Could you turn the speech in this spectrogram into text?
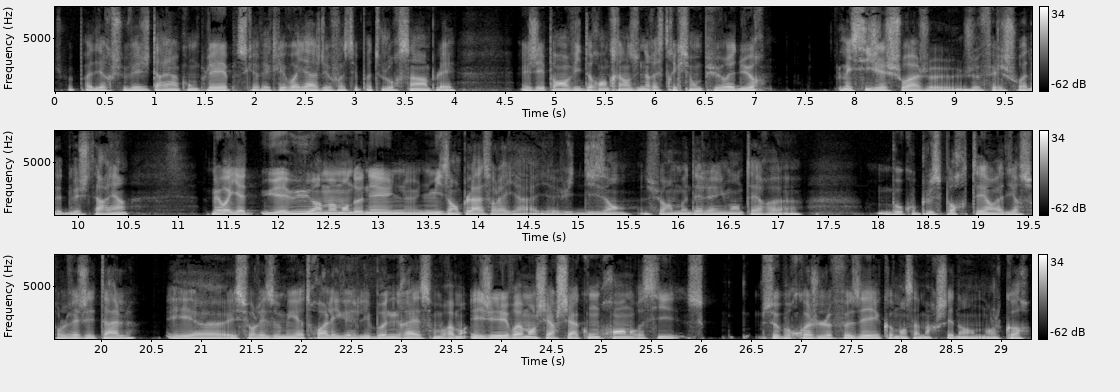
Je peux pas dire que je suis végétarien complet parce qu'avec les voyages, des fois, c'est pas toujours simple et, j'ai pas envie de rentrer dans une restriction pure et dure. Mais si j'ai le choix, je, fais le choix d'être végétarien. Mais ouais, il y, a eu à un moment donné une, mise en place, il y a, a 8-10 ans, sur un modèle alimentaire euh, beaucoup plus porté, on va dire, sur le végétal et, euh, et sur les oméga 3, les, les bonnes graisses. Sont vraiment, et j'ai vraiment cherché à comprendre aussi ce ce pourquoi je le faisais et comment ça marchait dans, dans, le corps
